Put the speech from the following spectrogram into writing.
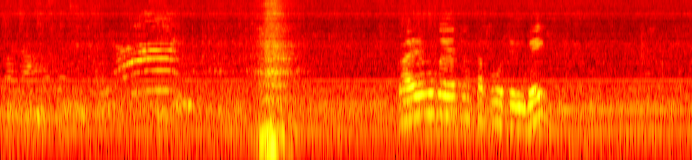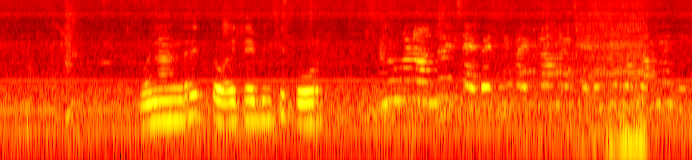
pala ako. Ayan! Kaya mo kaya itong tapusin, babe? 100 to ay 74. Ano nga lang doon? 75 lang ay 74 lang yan eh.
